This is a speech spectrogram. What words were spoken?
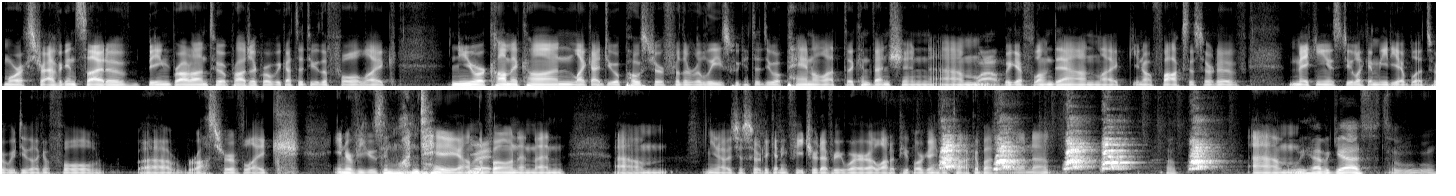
more extravagant side of being brought onto a project where we got to do the full like New York Comic Con. Like I do a poster for the release. We get to do a panel at the convention. Um, Wow. We get flown down. Like you know, Fox is sort of making us do like a media blitz where we do like a full uh, roster of like interviews in one day on Right. the phone, and then um, you know, it's just sort of getting featured everywhere. A lot of people are getting to talk about it and whatnot. Oh. Um, We have a guest. Ooh.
